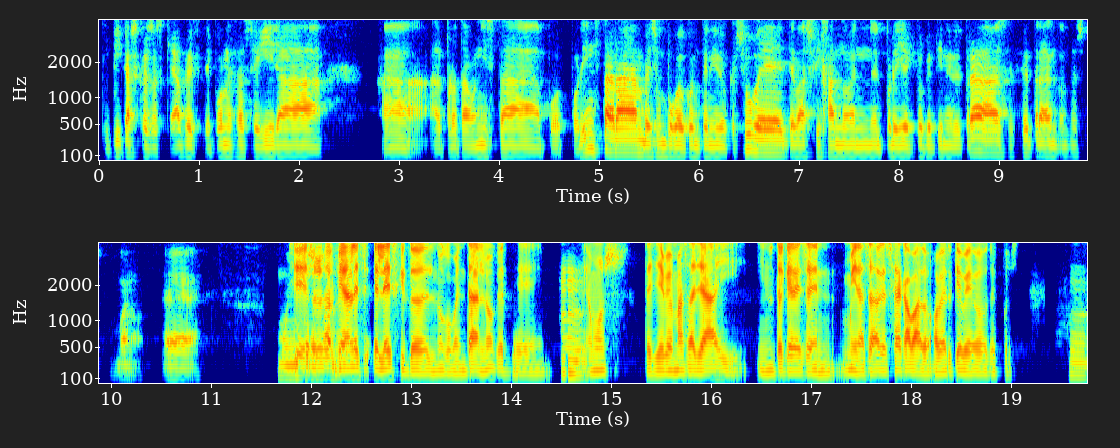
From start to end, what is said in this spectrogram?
típicas cosas que haces. Te pones a seguir al protagonista por, Instagram, ves un poco el contenido que sube, te vas fijando en el proyecto que tiene detrás, etcétera. Entonces, bueno, eh, muy Sí, eso es al final es el éxito del documental, ¿no? Que te, mm. digamos, te lleve más allá y, no te quedes en, mira, se ha, se ha, acabado, a ver qué veo después. Mm.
